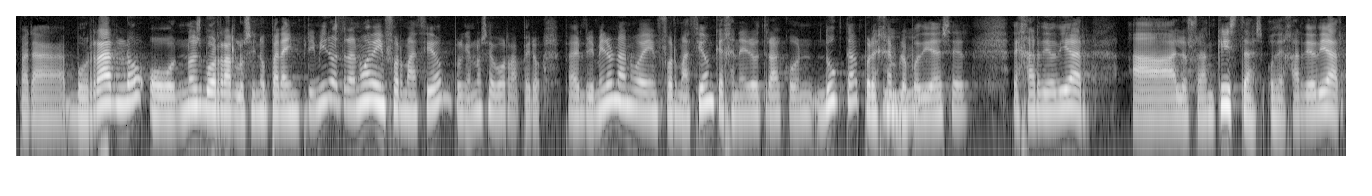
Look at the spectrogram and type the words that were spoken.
para borrarlo, o no es borrarlo, sino para imprimir otra nueva información, porque no se borra, pero para imprimir una nueva información que genere otra conducta, por ejemplo, podría ser dejar de odiar a los franquistas o dejar de odiar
